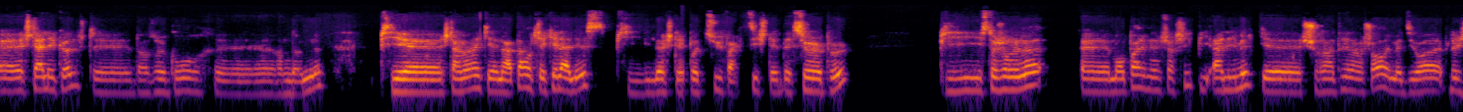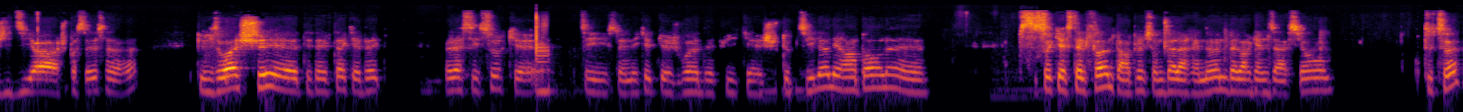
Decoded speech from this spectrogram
Euh, j'étais à l'école, j'étais dans un cours random, là. Puis, euh, justement, avec Nathan, on checkait la liste, puis là, j'étais pas dessus, fait que, j'étais déçu un peu. Puis, cette journée-là, euh, mon père, venait me chercher, puis à la limite, que je suis rentré dans le char, il m'a dit, ouais, puis là, j'ai dit, ah, je suis pas sérieux, c'est nan, nan. Puis, il me dit, ouais, je sais, euh, t'es invité à Québec. Mais là, c'est sûr que c'est une équipe que je vois depuis que je suis tout petit, là, les remparts. Là. Puis C'est sûr que c'était le fun. Puis en plus, il y a une belle arena, une belle organisation, tout ça.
